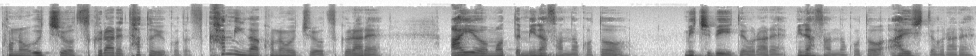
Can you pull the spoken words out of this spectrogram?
この宇宙を作られたということです。神がこの宇宙を作られ愛を持って皆さんのことを導いておられ皆さんのことを愛しておられ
